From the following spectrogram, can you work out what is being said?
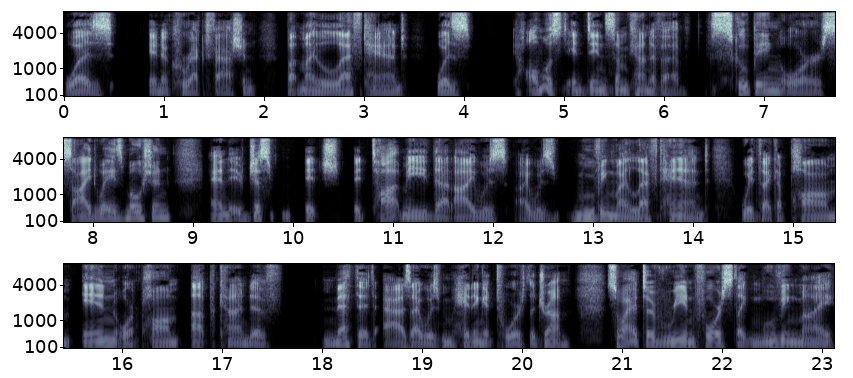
was in a correct fashion, but my left hand was almost in, in, some kind of a scooping or sideways motion and it just it it taught me that I was I was moving my left hand with like a palm in or palm up kind of method as I was hitting it towards the drum. So I had to reinforce like moving my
